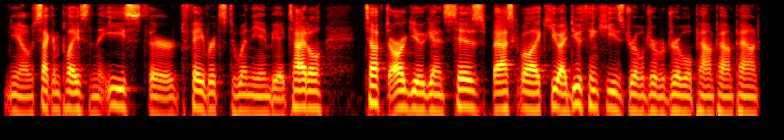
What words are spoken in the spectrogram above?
you know second place in the East. They're favorites to win the NBA title. Tough to argue against his basketball IQ. I do think he's dribble, dribble, dribble, pound, pound, pound,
